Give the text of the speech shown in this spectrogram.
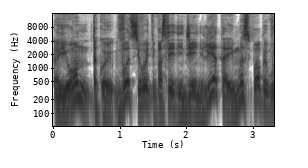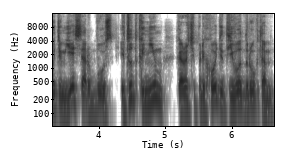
А, и он такой, вот сегодня последний день лета, и мы с папой будем есть арбуз. И тут к ним, короче, приходит его друг там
